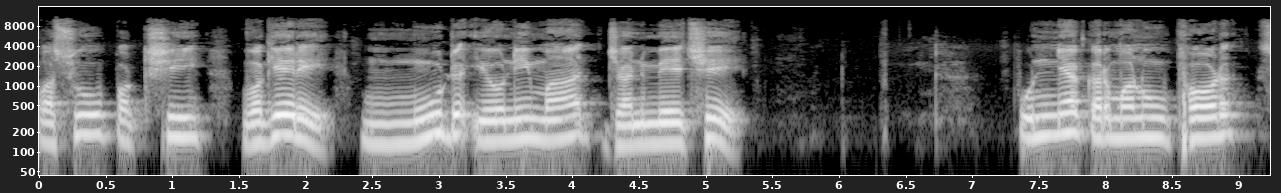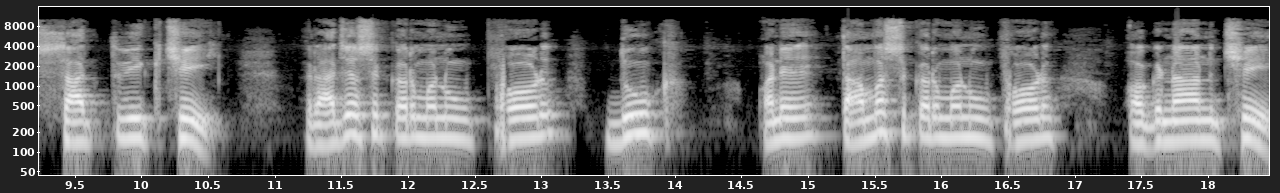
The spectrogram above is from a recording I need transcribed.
પશુ, પક્ષી વગેરે મૂઢ યોનિમાં જન્મે છે. પુણ્ય કર્મનું ફળ સાત્વિક છે. રાજસ કર્મનું ફળ દુઃખ અને તામસ કર્મનું ફળ અજ્ઞાન છે.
